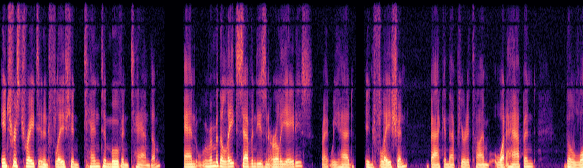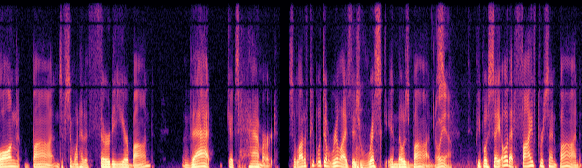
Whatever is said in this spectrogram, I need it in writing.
Interest rates and inflation tend to move in tandem. And remember the late 70s and early 80s, right? We had inflation back in that period of time. What happened? The long bonds, if someone had a 30 year bond, that gets hammered. So a lot of people don't realize there's risk in those bonds. Oh yeah. People say, oh, that 5% bond,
